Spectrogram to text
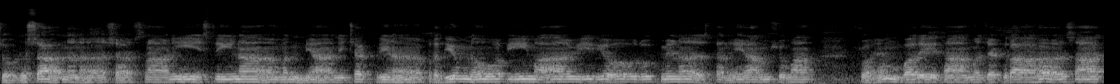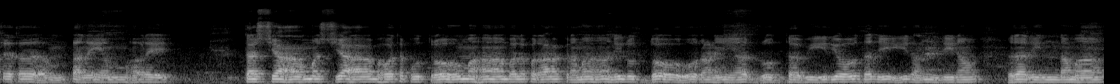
षोडशाननसहस्राणि स्त्रीणामन्यानि चक्रिण प्रद्युम्नोऽपि महावीर्यो रुक्मिणस्तनयां शुभा स्वयंवरे तां जग्राह सा च तनयं हरे। तस्यामस्या भवतपुत्रो महाबलपराक्रम निरुद्धो रणे अरुद्धवीर्यो दधिरन्दिनो ररिन्दम।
